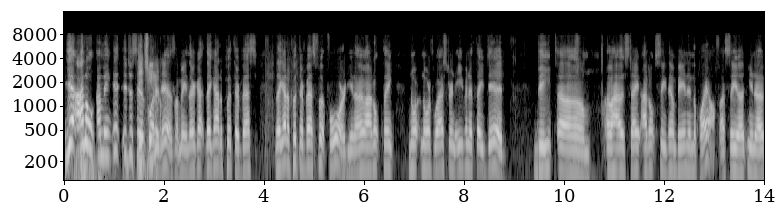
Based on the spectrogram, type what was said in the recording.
Yeah, I don't. I mean, it, it just Did is you? what it is. I mean, they got they got to put their best they got to put their best foot forward. You know, I don't think North, Northwestern, even if they did beat um, Ohio State, I don't see them being in the playoff. I see, a, you know,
